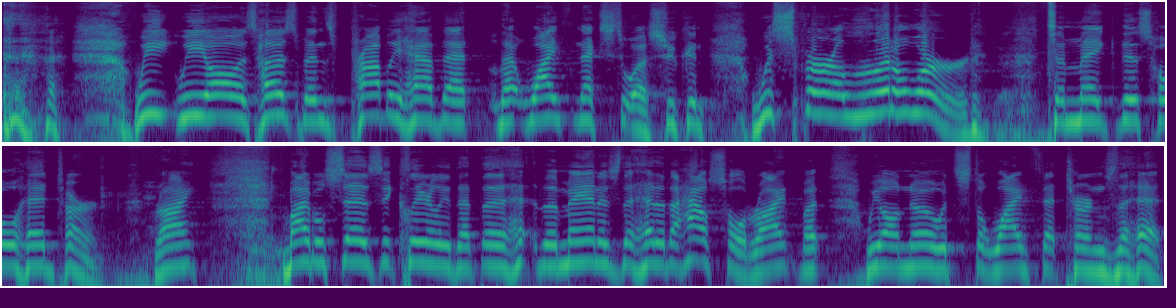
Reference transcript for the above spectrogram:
we we all, as husbands, probably have that that wife next to us who can whisper a little word to make this whole head turn right? Bible says it clearly that the the man is the head of the household, right? But we all know it's the wife that turns the head.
